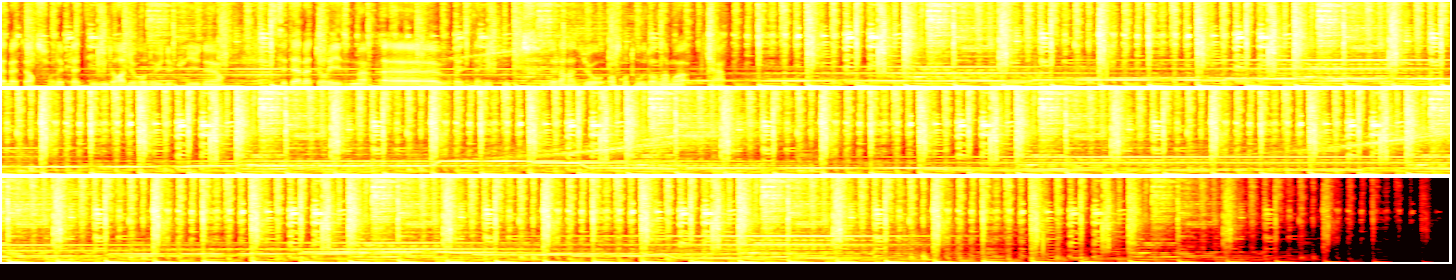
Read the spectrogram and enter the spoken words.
C'était sur les platines de Radio Grenouille depuis une heure. C'était amateurisme. Euh, vous restez à l'écoute de la radio. On se retrouve dans un mois. Ciao.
